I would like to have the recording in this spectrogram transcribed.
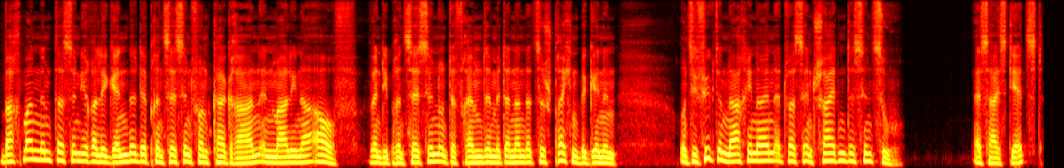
Bachmann nimmt das in ihrer Legende der Prinzessin von Kagran in Malina auf, wenn die Prinzessin und der Fremde miteinander zu sprechen beginnen, und sie fügt im Nachhinein etwas Entscheidendes hinzu. Es heißt jetzt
